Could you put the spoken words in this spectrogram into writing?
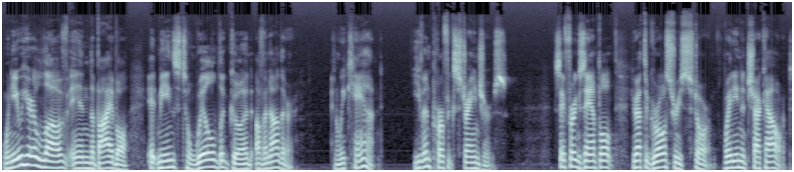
When you hear love in the Bible, it means to will the good of another. And we can, even perfect strangers. Say, for example, you're at the grocery store waiting to check out.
